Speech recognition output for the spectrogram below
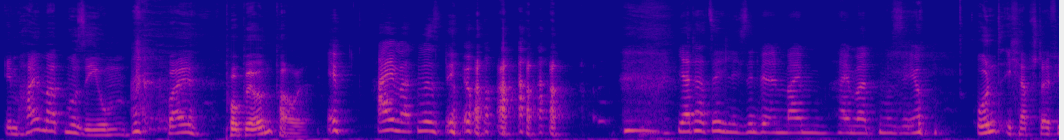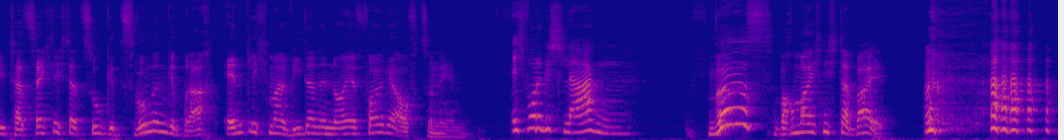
im Heimatmuseum bei Puppe und Paul. Im Heimatmuseum. ja, tatsächlich sind wir in meinem Heimatmuseum. Und ich habe Steffi tatsächlich dazu gezwungen gebracht, endlich mal wieder eine neue Folge aufzunehmen. Ich wurde geschlagen. Was? Warum war ich nicht dabei?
